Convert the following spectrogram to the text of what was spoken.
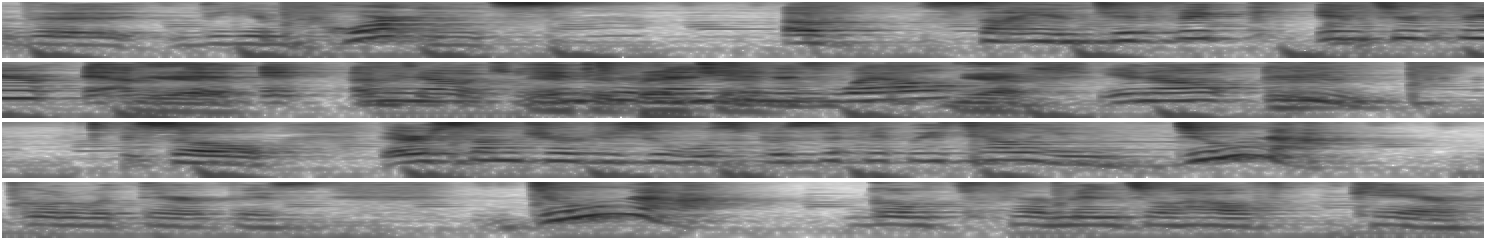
the the importance of scientific interference, uh, Yeah. Uh, you know, intervention. Intervention. as well. Yes. You know, so there are some churches who will specifically tell you do not go to a therapist, do not go for mental health care.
